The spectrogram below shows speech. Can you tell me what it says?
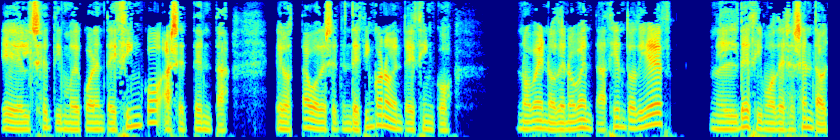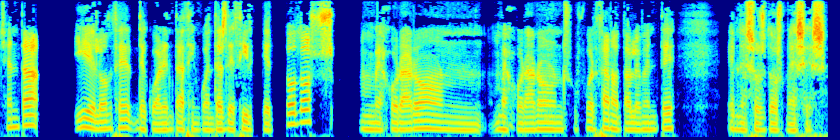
el séptimo de 45 a 70, el octavo de 75 a 95, noveno de 90 a 110, el décimo de 60 a 80 y el once de 40 a 50. Es decir, que todos mejoraron, mejoraron su fuerza notablemente en esos dos meses.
